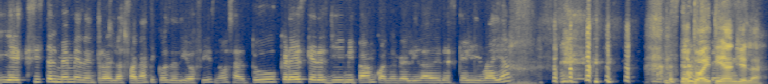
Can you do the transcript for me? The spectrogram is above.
y existe el meme dentro de los fanáticos de The Office, ¿no? O sea, tú crees que eres Jimmy Pam cuando en realidad eres Kelly Ryan. o Dwight y Angela.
